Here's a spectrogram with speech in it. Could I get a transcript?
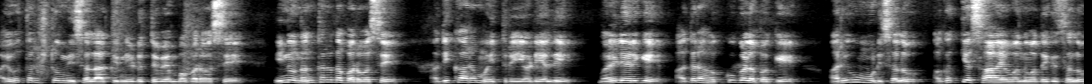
ಐವತ್ತರಷ್ಟು ಮೀಸಲಾತಿ ನೀಡುತ್ತೇವೆ ಎಂಬ ಭರವಸೆ. ಇನ್ನು ನಂತರದ ಭರವಸೆ ಅಧಿಕಾರ ಮೈತ್ರಿ ಅಡಿಯಲ್ಲಿ ಮಹಿಳೆಯರಿಗೆ ಅದರ ಹಕ್ಕುಗಳ ಬಗ್ಗೆ ಅರಿವು ಮೂಡಿಸಲು ಅಗತ್ಯ ಸಹಾಯವನ್ನು ಒದಗಿಸಲು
